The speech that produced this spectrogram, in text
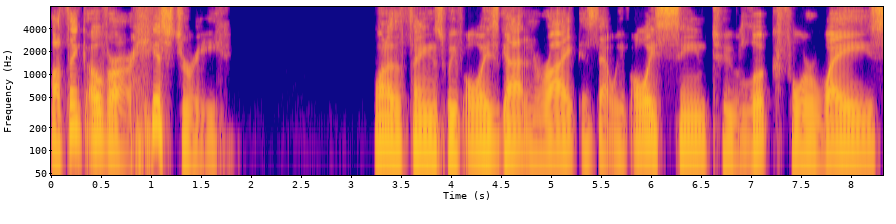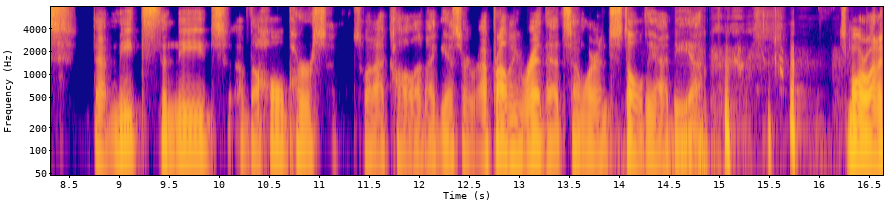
I think over our history, one of the things we've always gotten right is that we've always seemed to look for ways that meets the needs of the whole person. Is what I call it, I guess, or I probably read that somewhere and stole the idea. it's more what I,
